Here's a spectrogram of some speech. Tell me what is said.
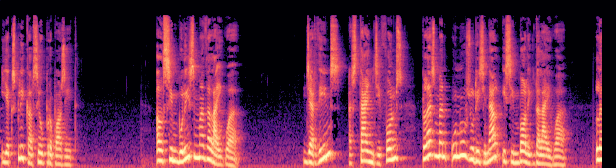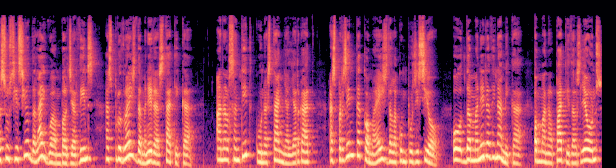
i explica el seu propòsit. El simbolisme de l'aigua Jardins, estanys i fons plasmen un ús original i simbòlic de l'aigua. L'associació de l'aigua amb els jardins es produeix de manera estàtica, en el sentit que un estany allargat es presenta com a eix de la composició, o de manera dinàmica, com en el pati dels lleons,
